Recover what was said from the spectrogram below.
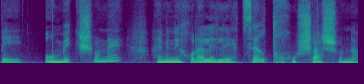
בעומק שונה, האם אני יכולה לייצר תחושה שונה.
